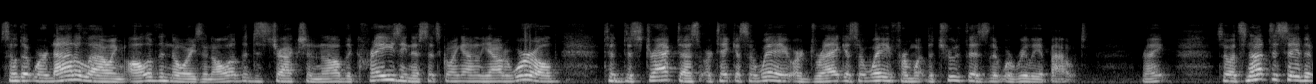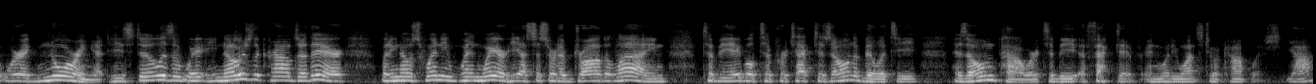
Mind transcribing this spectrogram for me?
so that we're not allowing all of the noise and all of the distraction and all the craziness that's going on in the outer world to distract us or take us away or drag us away from what the truth is that we're really about right so it's not to say that we're ignoring it. He still is aware. He knows the crowds are there, but he knows when he when where he has to sort of draw the line to be able to protect his own ability, his own power to be effective in what he wants to accomplish. Yeah.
